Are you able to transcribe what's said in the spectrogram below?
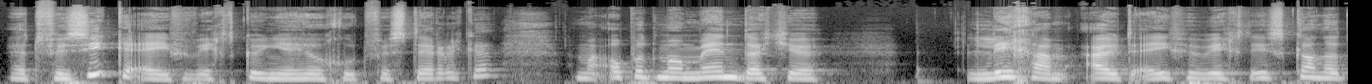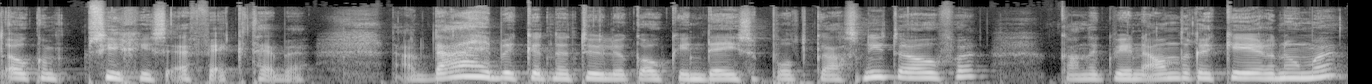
het fysieke evenwicht kun je heel goed versterken. Maar op het moment dat je lichaam uit evenwicht is, kan dat ook een psychisch effect hebben. Nou, daar heb ik het natuurlijk ook in deze podcast niet over. Kan ik weer een andere keren noemen.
